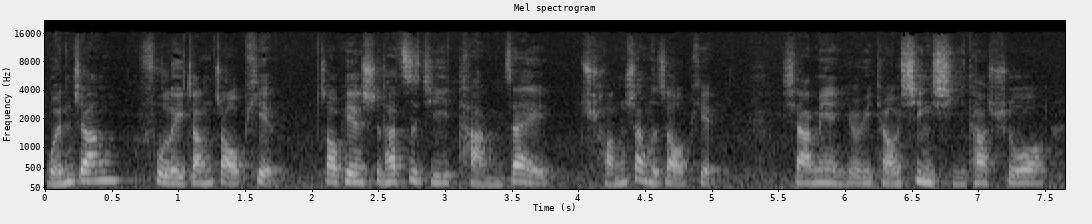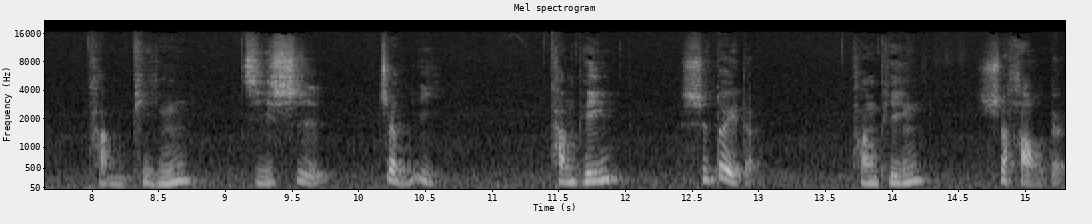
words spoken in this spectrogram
文章，附了一张照片，照片是他自己躺在床上的照片，下面有一条信息，他说：“躺平即是正义，躺平是对的，躺平是好的，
